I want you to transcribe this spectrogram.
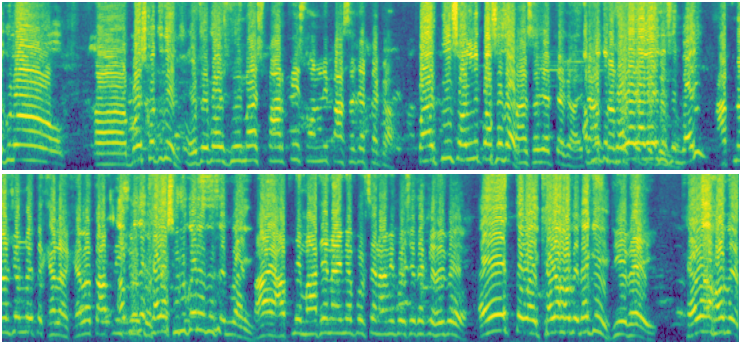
এগুলো বয়স কতদিন? ওদের বয়স দুই মাস পার পিস অনলি পাঁচ হাজার টাকা। পার পিস অনলি পাঁচ হাজার? পাঁচ হাজার টাকা আপনি তো খেলা লাগাই দিয়েছেন ভাই। আপনার জন্যই তো খেলা খেলা তো আপনি। খেলা শুরু করে দিয়েছেন ভাই। ভাই আপনি মাঠে নাইমে পড়ছেন আমি বসে থাকলে হইব? এই তো ভাই খেলা হবে নাকি? জি ভাই। খেলা হবে।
